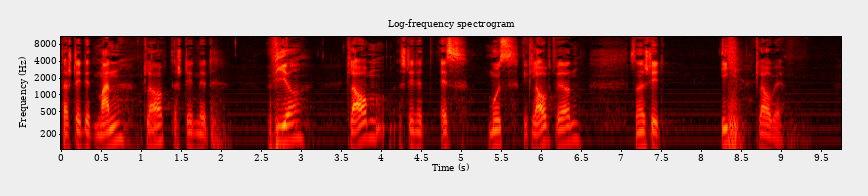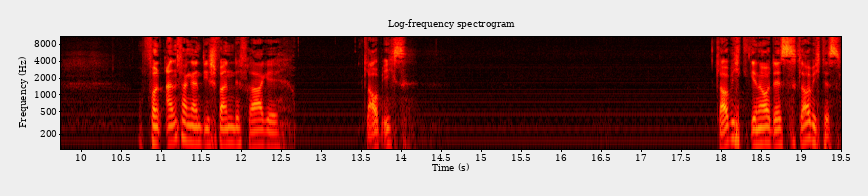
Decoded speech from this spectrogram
Da steht nicht Mann glaubt, da steht nicht wir glauben, da steht nicht es muss geglaubt werden, sondern da steht ich glaube. von Anfang an die spannende Frage, glaube ich's? Glaube ich genau das? Glaube ich das?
